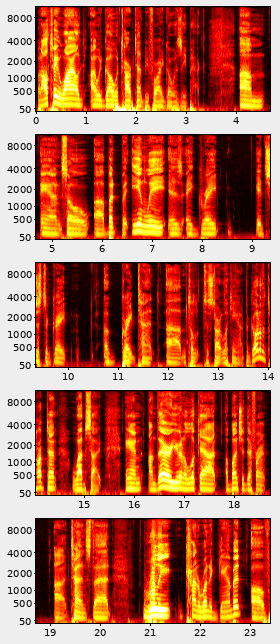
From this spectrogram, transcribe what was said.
But I'll tell you why I'll, I would go with Tarp Tent before I'd go with Z-Pack. Um, and so, uh, but but Aeon Li is a great. It's just a great a great tent um, to, to start looking at. But go to the Tarp Tent website, and on there you're going to look at a bunch of different uh, tents that really kind of run a gambit of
